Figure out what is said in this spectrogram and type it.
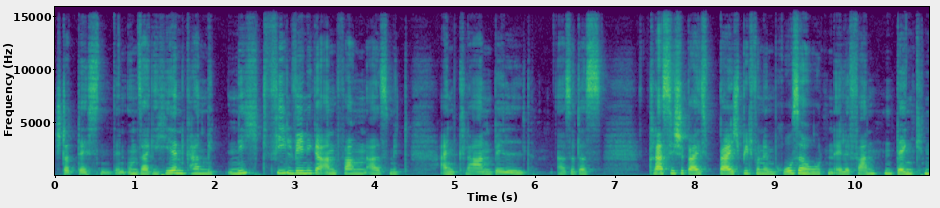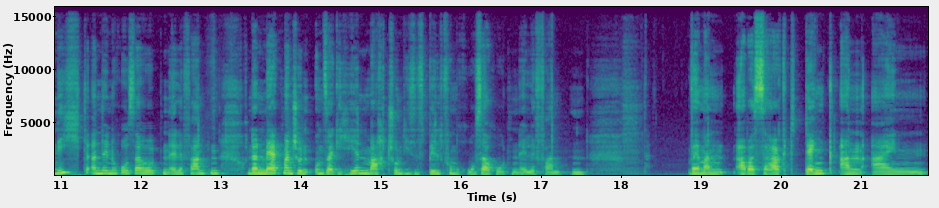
stattdessen. Denn unser Gehirn kann mit nicht viel weniger anfangen als mit einem klaren Bild. Also das klassische Be Beispiel von dem rosaroten Elefanten. Denk nicht an den rosaroten Elefanten. Und dann merkt man schon, unser Gehirn macht schon dieses Bild vom rosaroten Elefanten. Wenn man aber sagt, denk an ein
